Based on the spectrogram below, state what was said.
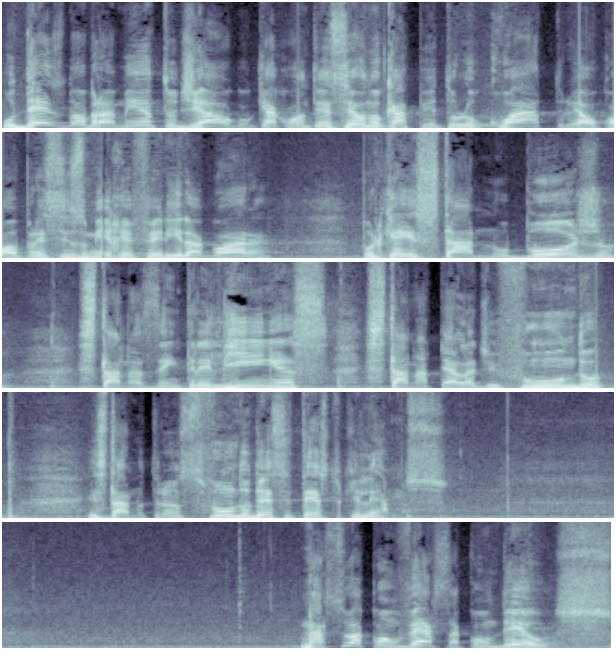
o desdobramento de algo que aconteceu no capítulo 4 e ao qual preciso me referir agora, porque está no bojo, está nas entrelinhas, está na tela de fundo, está no transfundo desse texto que lemos. Na sua conversa com Deus,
